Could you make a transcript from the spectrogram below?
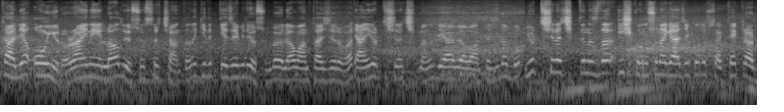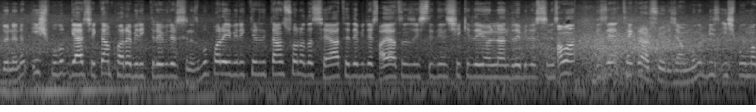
İtalya 10 euro. Ryanair'la alıyorsun sırt çantanı gidip gezebiliyorsun. Böyle avantajları var. Yani yurt dışına çıkmanın diğer bir avantajı da bu. Yurt dışına çıktığınızda iş konusuna gelecek olursak tekrar dönelim. İş bulup gerçekten para biriktirebilirsiniz. Bu parayı biriktirdikten sonra da seyahat edebilirsiniz. Hayatınızı istediğiniz şekilde yönlendirebilirsiniz. Ama bize tekrar söyleyeceğim bunu. Biz iş bulma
